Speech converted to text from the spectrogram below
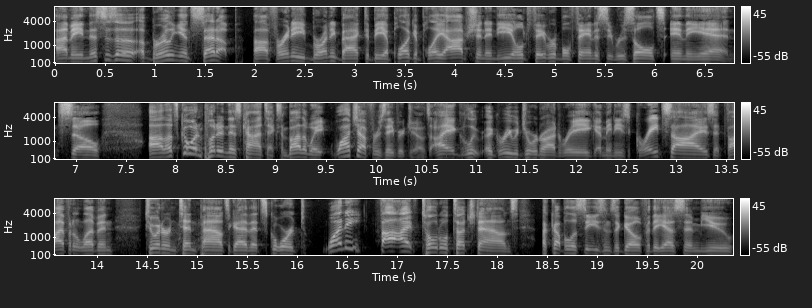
I mean, this is a, a brilliant setup uh, for any running back to be a plug and play option and yield favorable fantasy results in the end. So, uh, let's go and put it in this context. And by the way, watch out for Xavier Jones. I agree, agree with Jordan Rodriguez. I mean, he's great size at 5'11, 210 pounds, a guy that scored 25 total touchdowns a couple of seasons ago for the SMU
